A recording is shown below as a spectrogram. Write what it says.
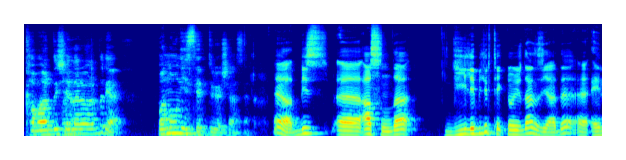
kabardığı şeyler vardır ya. Bana onu hissettiriyor şahsen. Evet, biz e, aslında giyilebilir teknolojiden ziyade e, en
